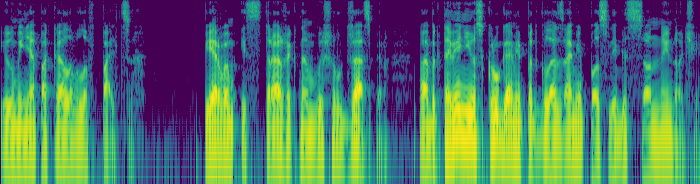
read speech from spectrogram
и у меня покалывало в пальцах. Первым из стражек нам вышел Джаспер, по обыкновению с кругами под глазами после бессонной ночи.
